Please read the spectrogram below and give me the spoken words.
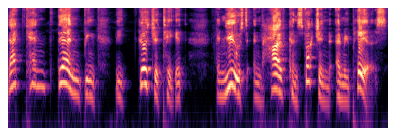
that can then be regurgitated and used in hive construction and repairs.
